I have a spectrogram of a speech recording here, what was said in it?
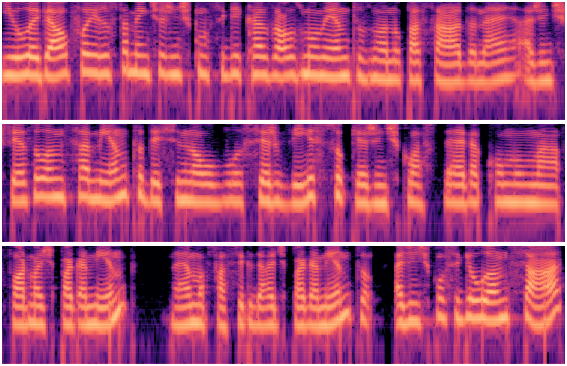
E o legal foi justamente a gente conseguir casar os momentos no ano passado, né? A gente fez o lançamento desse novo serviço que a gente considera como uma forma de pagamento, né, uma facilidade de pagamento, a gente conseguiu lançar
